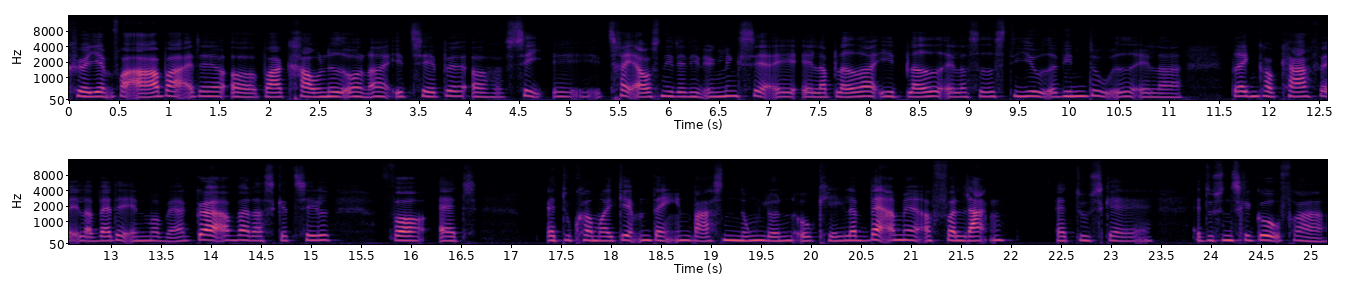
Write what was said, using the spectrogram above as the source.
køre hjem fra arbejde og bare kravle ned under et tæppe og se øh, tre afsnit af din yndlingsserie, eller bladre i et blad, eller sidde og stige ud af vinduet, eller drikke en kop kaffe, eller hvad det end må være. Gør, hvad der skal til, for at, at du kommer igennem dagen bare sådan nogenlunde okay. Lad være med at forlange, at du skal, at du sådan skal gå fra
